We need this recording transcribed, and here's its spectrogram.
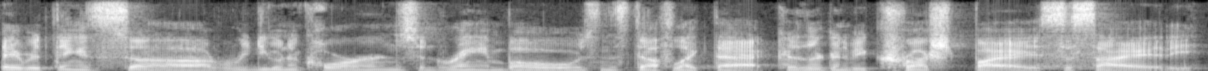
everything is uh, unicorns and rainbows and stuff like that because they're going to be crushed by society.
